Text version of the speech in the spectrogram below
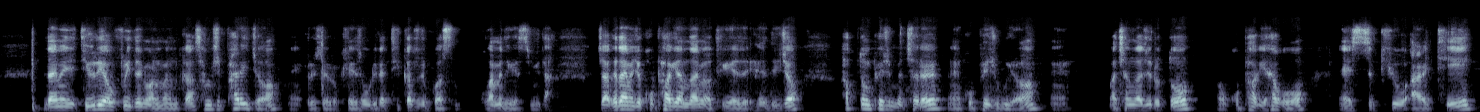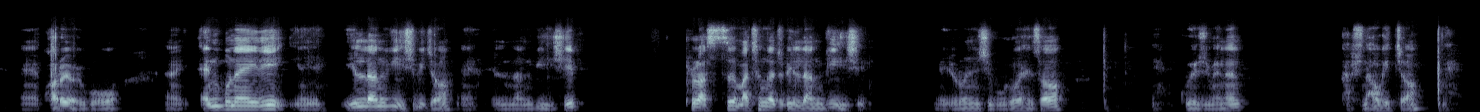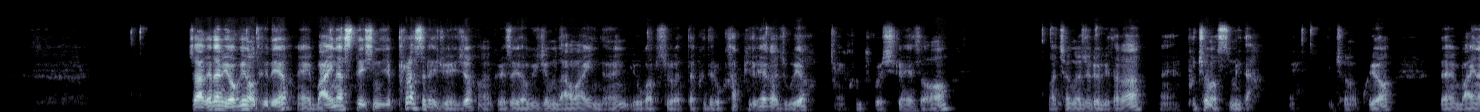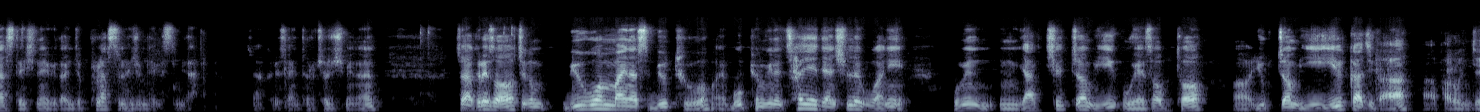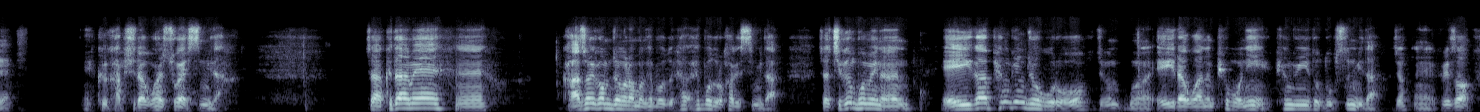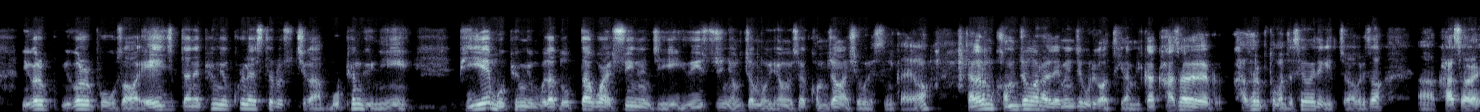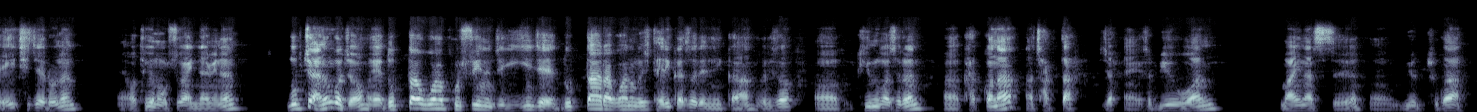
그 다음에 degree of freedom이 얼마입니까? 38이죠. 예, 그래서 이렇게 해서 우리가 t 값을 구하, 구하면 되겠습니다. 자, 그 다음에 이제 곱하기 한 다음에 어떻게 해야 되죠? 합동 표준 배차를 예, 곱해주고요. 예, 마찬가지로 또 어, 곱하기 하고 SQRT 예, 괄호 열고 예, n분의 1이 1 나누기 20이죠. 1 나누기 20 플러스 마찬가지로 1 나누기 20 이런 식으로 해서 구해주면은 값이 나오겠죠. 자, 그 다음에 여기는 어떻게 돼요? 네, 마이너스 대신 이제 플러스를 해줘야죠. 어, 그래서 여기 지금 나와 있는 요 값을 갖다 그대로 카피를 해가지고요. 네, 컨트롤 C를 해서 마찬가지로 여기다가 네, 붙여 넣습니다. 네, 붙여 넣고요. 그 다음에 마이너스 대신에 여기다 이제 플러스를 해주면 되겠습니다. 자, 그래서 엔터를 쳐주시면은 자, 그래서 지금 뮤1 마이너스 뮤2 모평균의 차이에 대한 신뢰 구간이 보면 음, 약 7.29에서부터 어, 6.21까지가 아, 바로 이제 예, 그 값이라고 할 수가 있습니다. 자, 그 다음에 가설 검정을 한번 해보도 록 하겠습니다. 자, 지금 보면은 A가 평균적으로 지금 뭐 A라고 하는 표본이 평균이 더 높습니다. 그죠? 예, 그래서 이걸, 이걸 보고서 A 집단의 평균 콜레스테롤 수치가 모평균이 B의 모평균보다 높다고 할 수 있는지 유의 수준 0.50에서 검정하시고 그랬으니까요. 자, 그럼 검정을 하려면 이제 우리가 어떻게 합니까? 가설, 가설부터 먼저 세워야 되겠죠. 그래서 어, 가설 H0는 어떻게 놓을 수가 있냐면은 높지 않은 거죠. 예, 높다고 볼 수 있는지 이게 이제 높다라고 하는 것이 대립가설이니까 그래서 어, 기울가설은 어, 같거나 어, 작다. 그죠? 예, 그래서 뮤1 마이너스 어, 뮤2가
